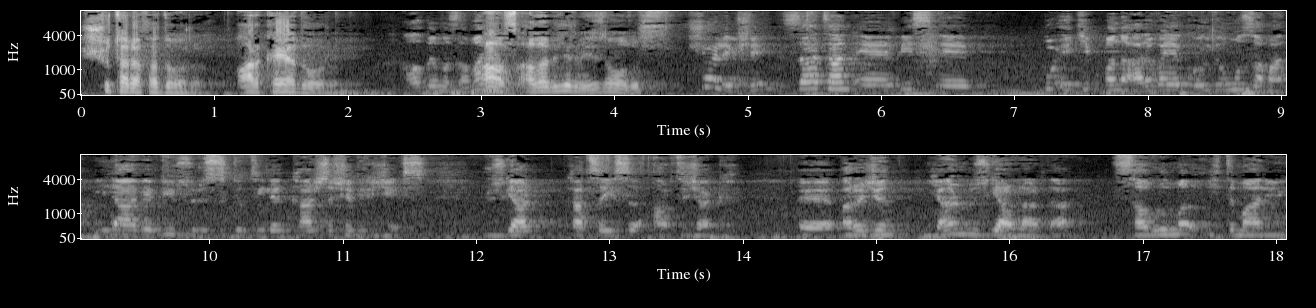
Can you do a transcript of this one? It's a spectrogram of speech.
şu tarafa doğru, arkaya doğru Aldığımız zaman al, alabilir miyiz? Ne olur? Şöyle bir şey. Zaten e, biz e, bu ekipmanı arabaya koyduğumuz zaman ilave bir sürü sıkıntıyla karşılaşabileceğiz. Rüzgar katsayısı artacak. E, aracın yan rüzgarlarda savrulma ihtimali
